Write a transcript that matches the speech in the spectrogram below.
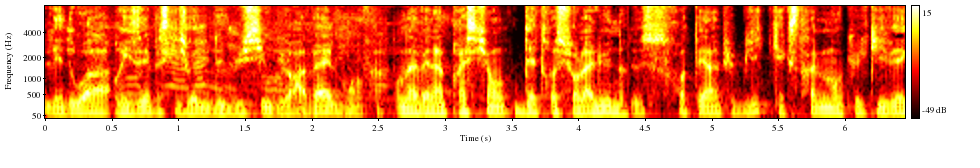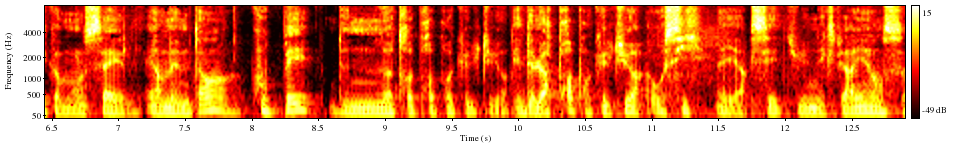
les doigts brisés parce qu'ils jouaient du Debussy ou du Ravel. Bon, enfin, on avait l'impression d'être sur la lune, de se frotter à un public extrêmement cultivé comme on le sait, et en même temps coupé de notre propre culture et de leur propre culture aussi. D'ailleurs, c'est une expérience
